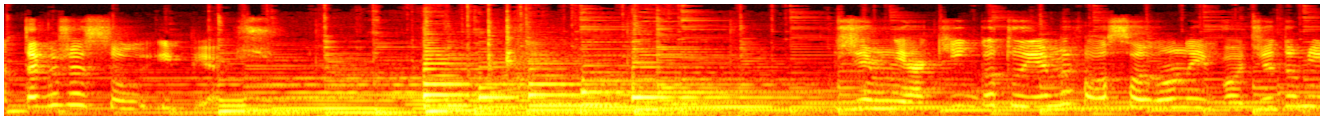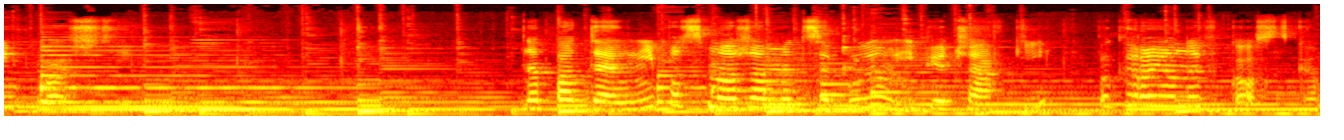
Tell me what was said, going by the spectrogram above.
a także sól i pieprz. Ziemniaki gotujemy w osolonej wodzie do miękkości. Na patelni podsmażamy cebulę i pieczarki pokrojone w kostkę.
